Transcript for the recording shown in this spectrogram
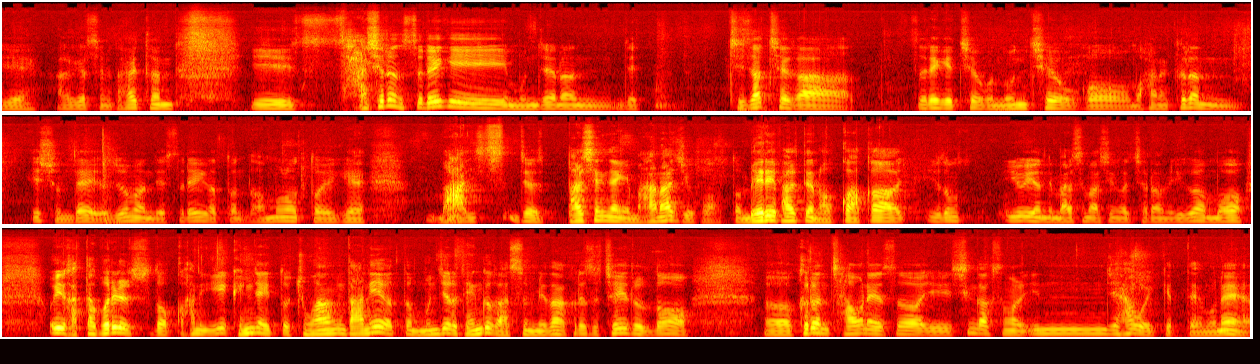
예, 알겠습니다. 하여튼 이 사실은 쓰레기 문제는 이제 지자체가 쓰레기 채우고 눈 채우고 뭐 하는 그런 이슈인데 요즘은 이제 쓰레기가 또 너무 또 이게 많이 이제 발생량이 많아지고 또 매립할 데는 없고 아까 유동 유 의원님 말씀하신 것처럼 이거 뭐 어디 갖다 버릴 수도 없고 하는 이게 굉장히 또 중앙 단위의 어떤 문제로 된 것 같습니다. 그래서 저희들도 어, 그런 차원에서 이 심각성을 인지하고 있기 때문에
